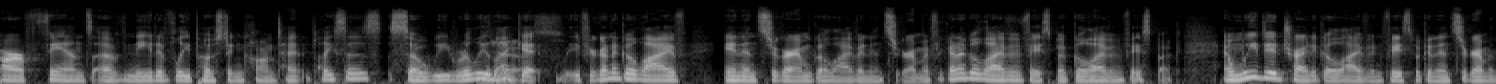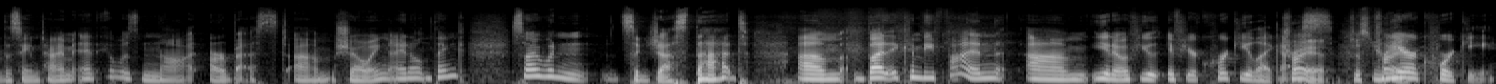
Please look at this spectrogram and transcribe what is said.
are fans of natively posting content places. So we really like it. If you're going to go live in Instagram, go live in Instagram. If you're going to go live in Facebook, go live in Facebook. And we did try to go live in Facebook and Instagram at the same time, and it was not our best um, showing, I don't think. So I wouldn't suggest that. Um, but it can be fun. Um, you know, if you if you're quirky like Try us, it. Just try we are it. quirky.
